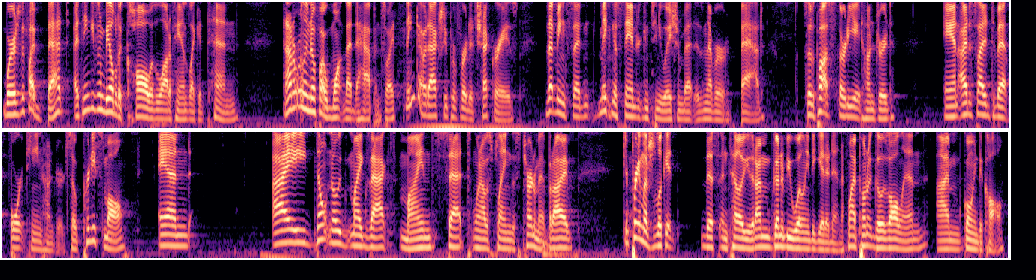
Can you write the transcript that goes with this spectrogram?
Whereas if I bet, I think he's going to be able to call with a lot of hands like a 10. And I don't really know if I want that to happen. So I think I would actually prefer to check raise. That being said, making a standard continuation bet is never bad. So the pot's 3,800, and I decided to bet 1,400. So pretty small. And I don't know my exact mindset when I was playing this tournament, but I can pretty much look at this and tell you that I'm going to be willing to get it in. If my opponent goes all in, I'm going to call.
